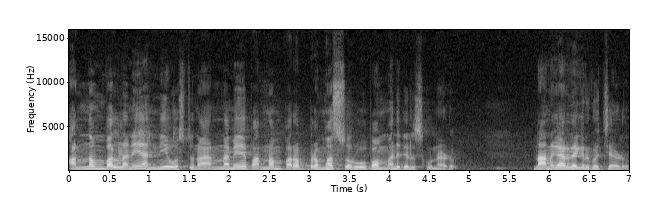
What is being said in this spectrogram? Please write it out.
అన్నం వల్లనే అన్నీ వస్తున్నాయి. అన్నమే పర్ణం పరబ్రహ్మస్వరూపం అని తెలుసుకున్నాడు. నాన్నగారి దగ్గరికి వచ్చాడు.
